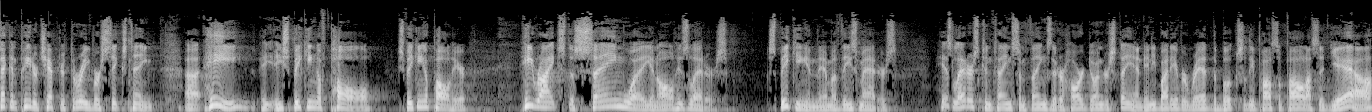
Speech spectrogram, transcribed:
2 Peter chapter 3, verse 16. Uh, he, he's speaking of Paul, speaking of Paul here, he writes the same way in all his letters, speaking in them of these matters his letters contain some things that are hard to understand. Anybody ever read the books of the Apostle Paul? I said, yeah.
